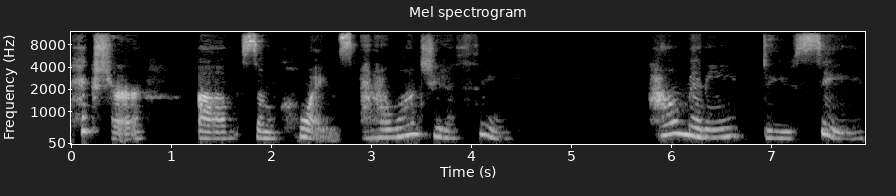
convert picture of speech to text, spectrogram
picture of some coins. And I want you to think, how many do you see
